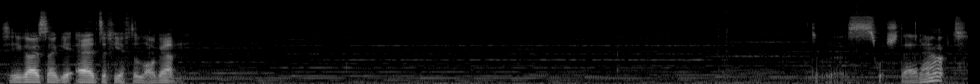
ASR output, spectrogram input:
so you guys don't get ads if you have to log in. Switch that out.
